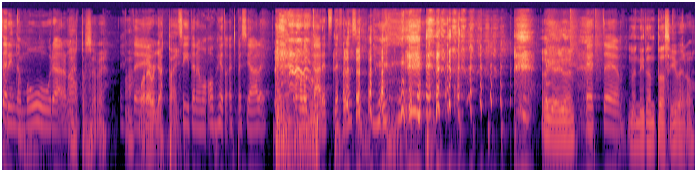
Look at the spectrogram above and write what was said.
setting the mood, I don't Ah, know. esto se ve. Ah, Este, whatever, ya está ahí. Sí, tenemos objetos especiales, como los gadgets de Francia. Ok, no, este, no es ni tanto así, pero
